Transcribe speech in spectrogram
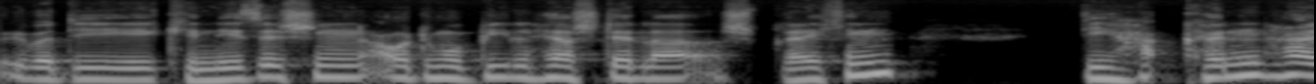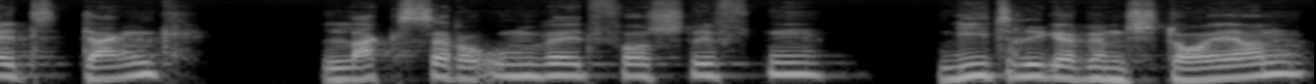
über die chinesischen Automobilhersteller sprechen, die können halt dank laxerer Umweltvorschriften, niedrigeren Steuern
